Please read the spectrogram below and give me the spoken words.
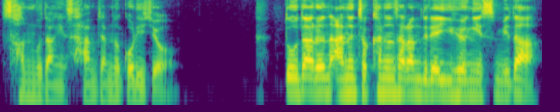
선무당이 사람 잡는 꼴이죠. 또 다른 아는 척하는 사람들의 유형이 있습니다.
